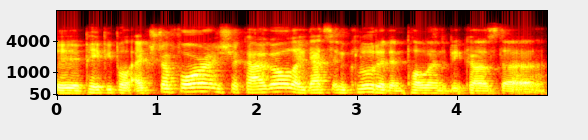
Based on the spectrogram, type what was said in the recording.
uh, pay people extra for in Chicago. Like that's included in Poland because the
